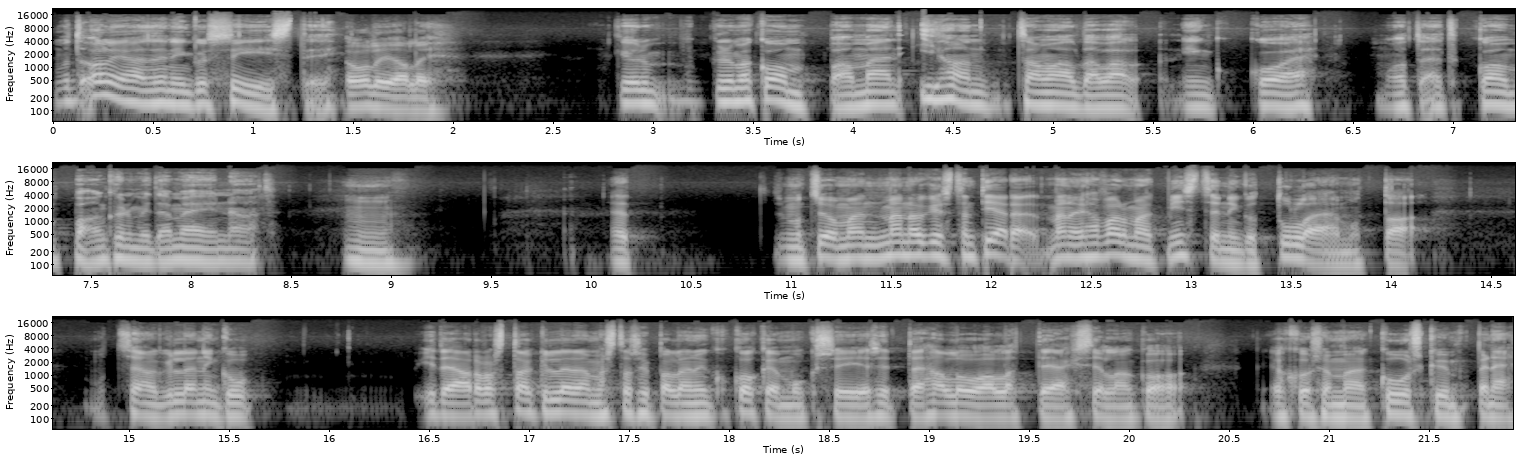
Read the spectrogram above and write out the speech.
Mutta olihan se niinku siisti. Oli, oli. Kyllä, kyllä mä komppaan. Mä en ihan samalla tavalla niinku koe, mutta et komppaan kyllä mitä meinaat. Mm. Mutta joo, mä en, mä en oikeastaan tiedä, mä en ole ihan varma, että mistä se niinku tulee, mutta, mutta se on kyllä niinku, itse arvostaa kyllä elämässä tosi paljon niinku kokemuksia ja sitten haluaa olla, tiedätkö, silloin kun joku semmoinen 60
